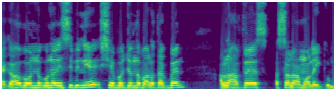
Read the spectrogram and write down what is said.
দেখা হবে অন্য কোনো রেসিপি নিয়ে। সে পর্যন্ত ভালো থাকবেন। আল্লাহ হাফেজ। আসসালামু আলাইকুম।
